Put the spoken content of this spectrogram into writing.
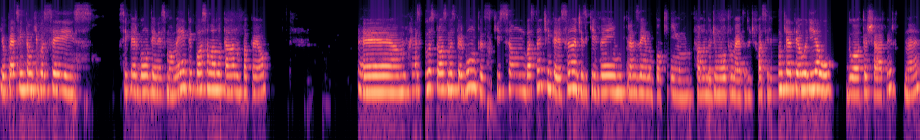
Eu peço então que vocês se perguntem nesse momento e possam anotar no papel é, as duas próximas perguntas, que são bastante interessantes e que vêm trazendo um pouquinho, falando de um outro método de facilitação, que é a teoria U, do Otto Scharmer, né?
